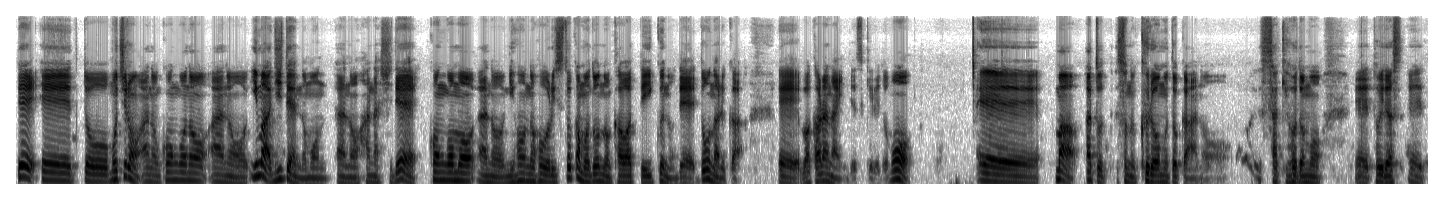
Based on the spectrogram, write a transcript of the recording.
で、えーっと、もちろん、あの、今後の、あの、今時点のもん、あの、話で、今後も、あの、日本の法律とかもどんどん変わっていくので、どうなるか、えわからないんですけれども、えーまあ、あと、その、クロームとか、あの、先ほども、えー、問い出す、えーっ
